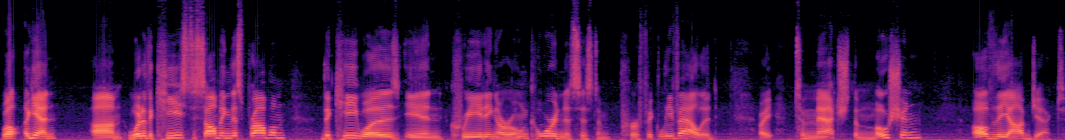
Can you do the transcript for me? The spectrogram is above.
Well, again, um, what are the keys to solving this problem? The key was in creating our own coordinate system, perfectly valid, right, to match the motion of the object,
